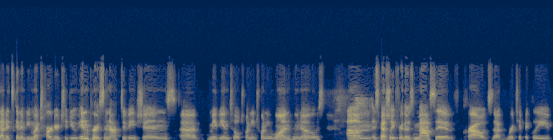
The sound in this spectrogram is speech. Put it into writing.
that it's going to be much harder to do in person activations, uh, maybe until 2021, who knows, um, especially for those massive crowds that we're typically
